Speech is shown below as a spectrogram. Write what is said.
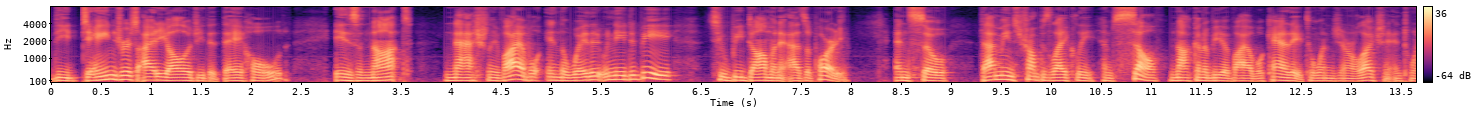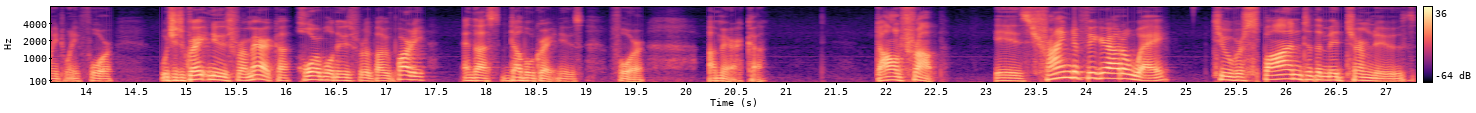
the dangerous ideology that they hold is not nationally viable in the way that it would need to be to be dominant as a party. And so that means Trump is likely himself not going to be a viable candidate to win the general election in 2024, which is great news for America, horrible news for the Republican Party, and thus double great news for America. Donald Trump is trying to figure out a way to respond to the midterm news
